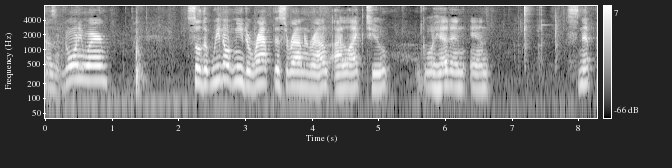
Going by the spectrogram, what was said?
doesn't go anywhere. So that we don't need to wrap this around and around, I like to go ahead and, and snip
